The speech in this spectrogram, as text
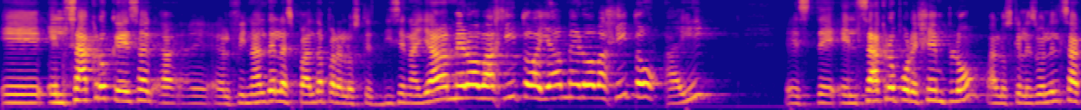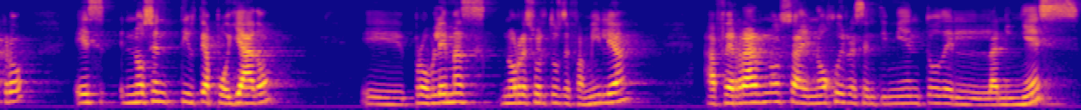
Eh, el sacro que es al, final de la espalda para los que dicen allá mero abajito, allá mero abajito, ahí. Este, el sacro, por ejemplo, a los que les duele el sacro, es no sentirte apoyado, eh, problemas no resueltos de familia, aferrarnos a enojo y resentimiento de la niñez,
